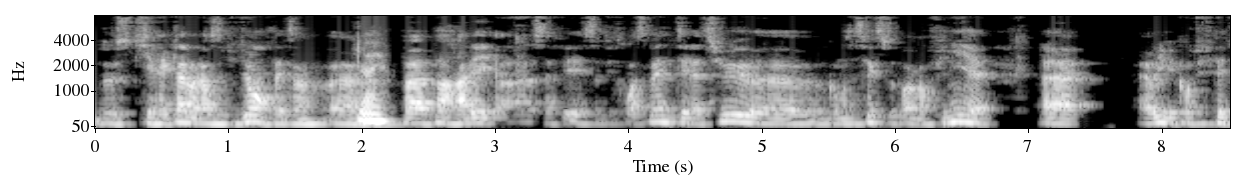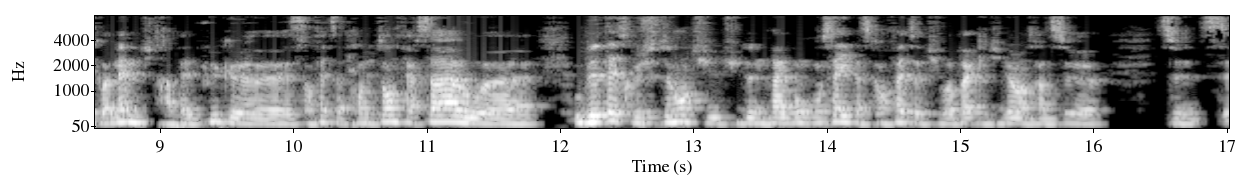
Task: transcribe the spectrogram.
de ce qu'ils réclament à leurs étudiants en fait hein. euh, pas pas râler ah, ça fait ça fait trois semaines t'es là-dessus euh, comment ça se fait que ce soit pas encore fini euh, ah oui mais quand tu le fais toi-même tu te rappelles plus que en fait ça prend du temps de faire ça ou euh, ou peut-être que justement tu tu donnes pas le bon conseil parce qu'en fait tu vois pas que l'étudiant est en train de se se,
